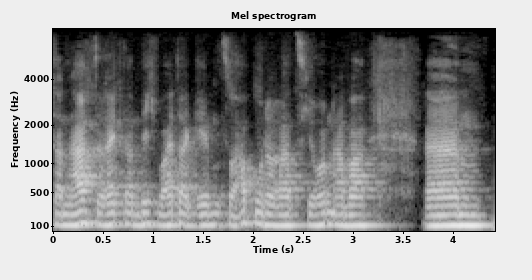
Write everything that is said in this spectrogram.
danach direkt an dich weitergeben zur Abmoderation. Aber ähm,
